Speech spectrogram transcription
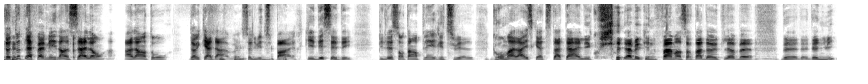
t'as toute la famille dans le salon, à- alentour d'un cadavre, celui du père, qui est décédé. Puis là, ils sont en plein rituel. Gros malaise quand tu t'attends à aller coucher avec une femme en sortant d'un club euh, de, de- de nuit.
